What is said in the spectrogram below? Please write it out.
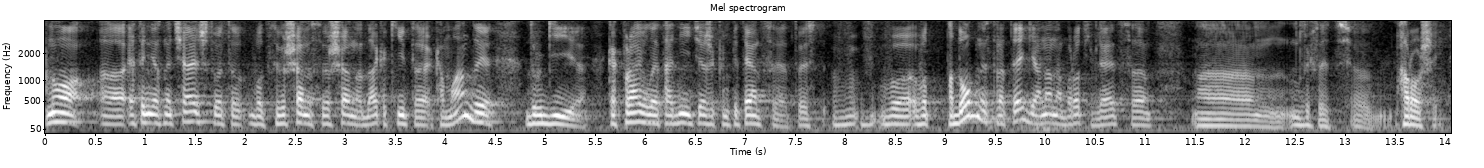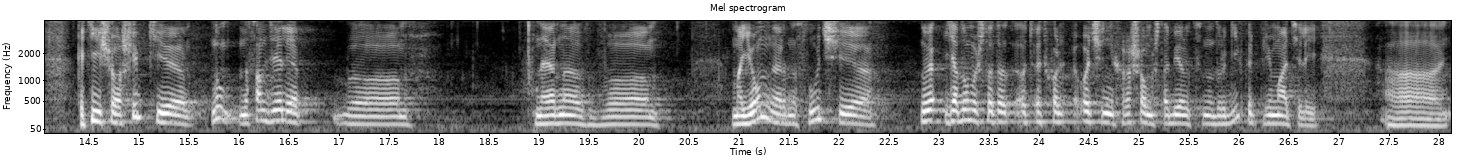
но э, это не означает, что это вот совершенно-совершенно да, какие-то команды другие. Как правило, это одни и те же компетенции. То есть в, в, вот подобная стратегия, она наоборот является, э, ну, так сказать, э, хорошей. Какие еще ошибки? Ну, на самом деле, э, наверное, в моем, наверное, случае ну, я думаю, что это, это очень хорошо масштабируется на других предпринимателей. А,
